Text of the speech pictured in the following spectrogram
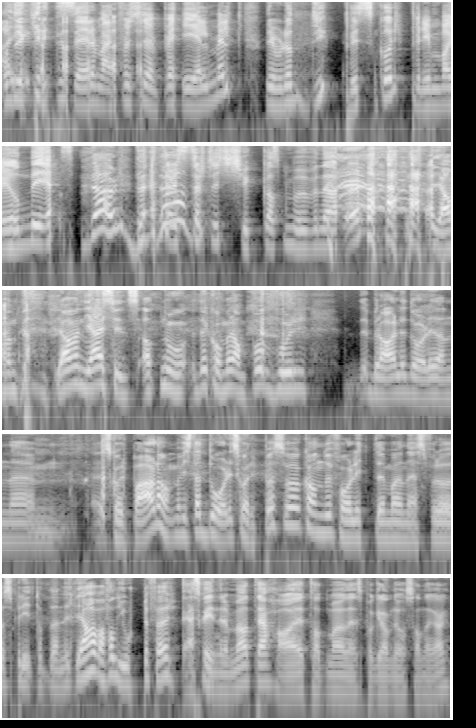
Og du kritiserer meg for å kjøpe helmelk. Driver du og dypper skorper i majones? Det er jo litt Det er den største tjukkast-moven jeg har hørt. ja, men, ja, men jeg syns at noe Det kommer an på hvor bra eller dårlig den uh, skorpa er, da. Men hvis det er dårlig skorpe, så kan du få litt uh, majones for å sprite opp den litt. Jeg har i hvert fall gjort det før. Jeg skal innrømme at jeg har tatt majones på Grandiosaen en gang.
